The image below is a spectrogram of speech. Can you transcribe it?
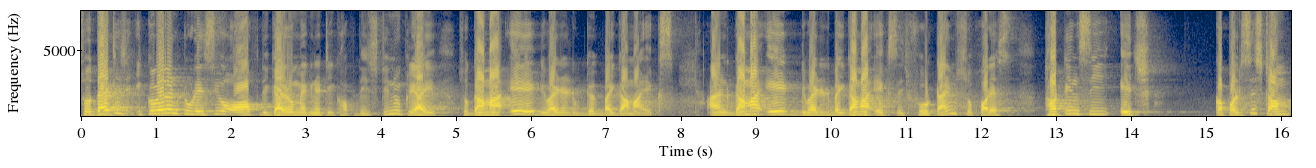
So that is equivalent to ratio of the gyromagnetic of these two nuclei. So gamma A divided by gamma x and gamma A divided by gamma x is 4 times. So for a 13CH coupled system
